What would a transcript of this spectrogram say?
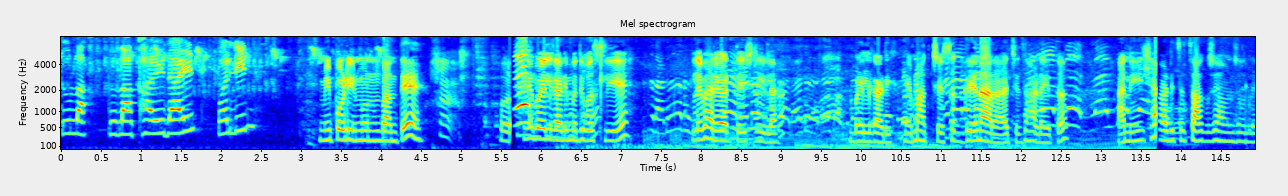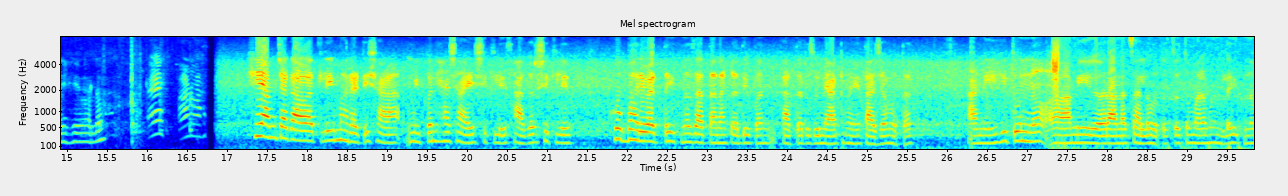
तुला तुला खाली जाईल पलीन मी पडीन म्हणून बांधते. हा. हो. श्री बैलगाडीमध्ये बसलीये. लय भारी वाटते श्रीला. बैलगाडी. हे मागचे सगळे नारळाचे झाड आहेत. आणि ह्या गाडीचं चाक जाम झालंय हे वालं. ही आमच्या गावातली मराठी शाळा. मी पण ह्या शाळेत शिकले सागर शिकलेत खूप भारी वाटतं इथनं जाताना कधी पण. का तर जुन्या आठवणी ताज्या होतात. आणि इथून आम्ही रानात चाललो होतो. तर तुम्हाला म्हणलं इथनं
